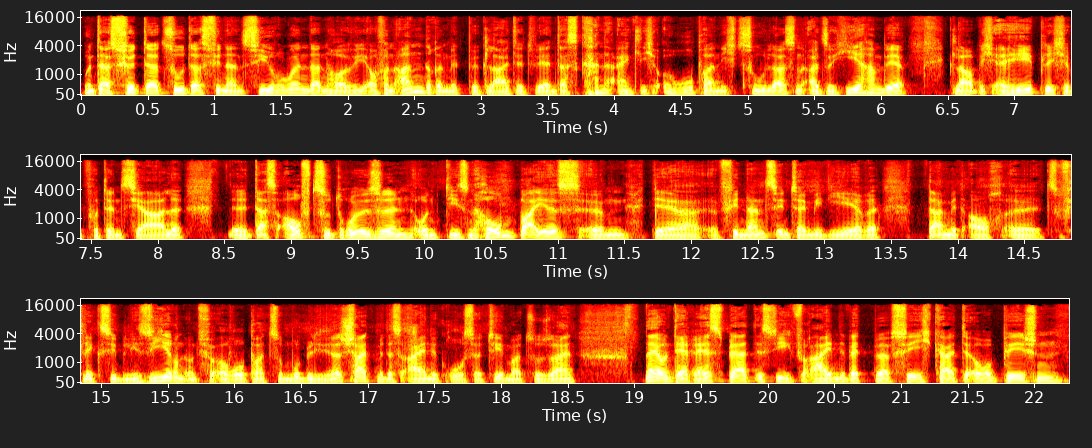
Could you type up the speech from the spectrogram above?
Und das führt dazu, dass Finanzierungen dann häufig auch von anderen mit begleitet werden. Das kann eigentlich Europa nicht zulassen. Also hier haben wir, glaube ich, erhebliche Potenziale, äh, das aufzudröseln und diesen Home Bias ähm, der Finanzintermediäre damit auch äh, zu flexibilisieren und für Europa zu mobilisieren. Das scheint mir das eine große Thema zu sein. Naja, und der Restwert ist die reine Wettbewerbsfähigkeit der Europäischen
